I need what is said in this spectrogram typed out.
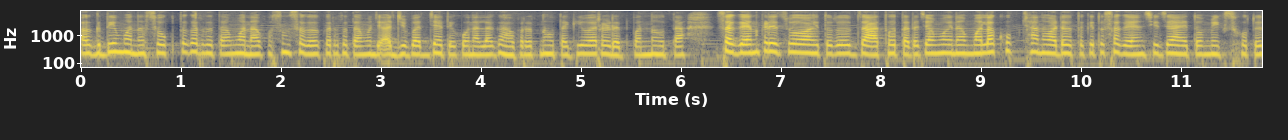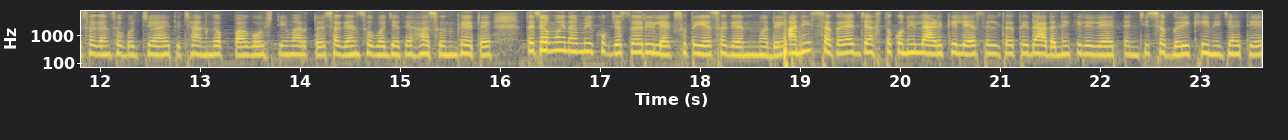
अगदी मनसोक्त करत होता. मनापासून सगळं करत होता. म्हणजे अजिबात जाते कोणाला घाबरत नव्हता किंवा रडत पण नव्हता. सगळ्यांकडे जो आहे तो तो जात होता. त्याच्यामुळे ना मला खूप छान वाटत होतं की तो सगळ्यांशी जे आहे तो मिक्स होतोय. सगळ्यांसोबत जे आहे ते छान गप्पा गोष्टी मारतोय. सगळ्यांसोबत जे आहे ते हसून घेतोय त्याच्यामुळे ना मी खूप जास्त रिलॅक्स होते या सगळ्यांमध्ये. आणि सगळ्यात जास्त कोणी लाड केले असेल तर ते दादाने केलेले आहेत. त्यांची सगळी खेळणी जी आहे ते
